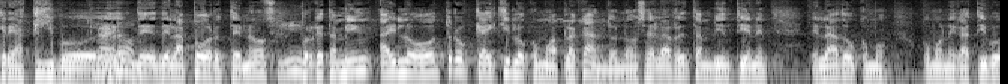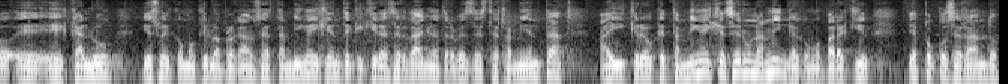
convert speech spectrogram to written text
creativo eh, del aporte, ¿no? Porque también hay lo otro que hay que irlo como aplacando, ¿no? O sea, la red también tiene el lado como, como negativo, eh, eh, calú, y eso hay como que irlo aplacando. O sea, también hay gente que quiere hacer daño a través de esta herramienta. Ahí creo que también hay que hacer una minga como para que ir de a poco cerrando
